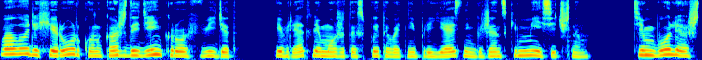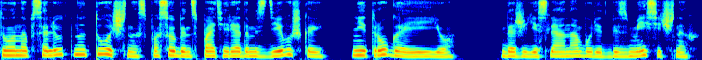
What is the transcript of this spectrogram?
Володя хирург, он каждый день кровь видит и вряд ли может испытывать неприязнь к женским месячным. Тем более, что он абсолютно точно способен спать рядом с девушкой, не трогая ее, даже если она будет без месячных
